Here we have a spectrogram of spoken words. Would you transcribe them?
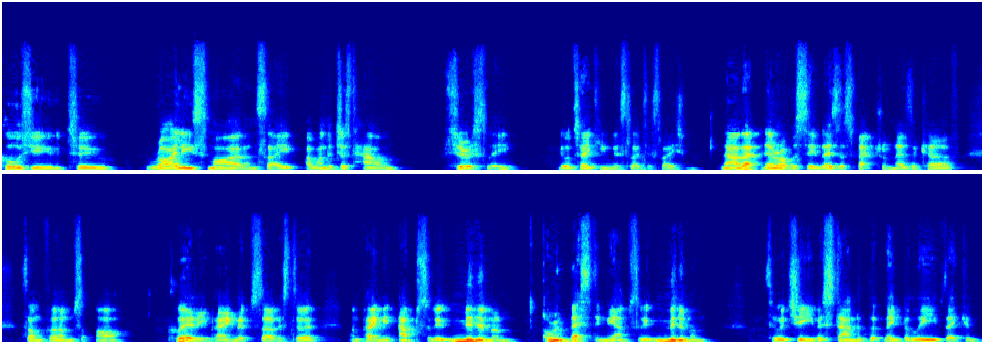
cause you to wryly smile and say, "I wonder just how seriously you're taking this legislation." Now that there obviously there's a spectrum, there's a curve. Some firms are clearly paying lip service to it and paying the absolute minimum or investing the absolute minimum to achieve a standard that they believe they can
